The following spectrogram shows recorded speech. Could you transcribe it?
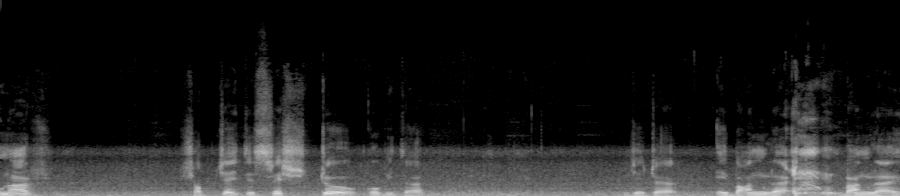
ওনার সবচাইতে শ্রেষ্ঠ কবিতা, যেটা এই বাংলায় বাংলায়,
